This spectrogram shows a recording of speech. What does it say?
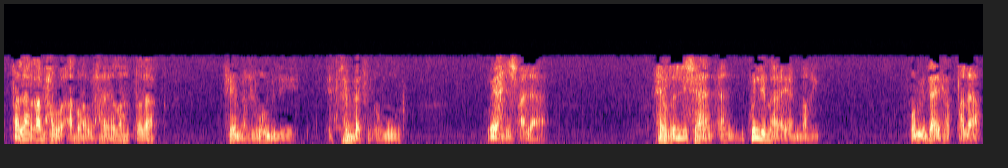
الطلاق أبحر أبغض حلال الله الطلاق. فينبغي المؤمن يتثبت في الأمور ويحرص على حفظ اللسان عن كل ما لا ينبغي ومن ذلك الطلاق.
